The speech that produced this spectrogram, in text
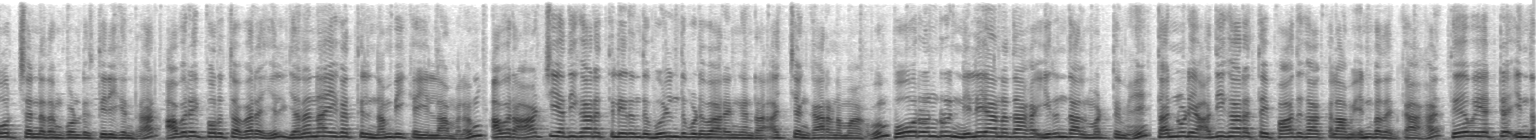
போர் சன்னதம் கொண்டு திரிகின்றார். அவரை பொறுத்த வரையில் ஜனநாயகத்தில் நம்பிக்கை இல்லாமலும் அவர் ஆட்சி அதிகாரத்தில் இருந்து வீழ்ந்து விடுவார் என்கின்ற அச்சம் காரணமாகவும் போர் ஒன்று நிலையானதாக இருந்தால் மட்டுமே தன்னுடைய அதிகாரத்தை பாதுகாக்கலாம் என்பதற்காக தேவையற்ற இந்த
